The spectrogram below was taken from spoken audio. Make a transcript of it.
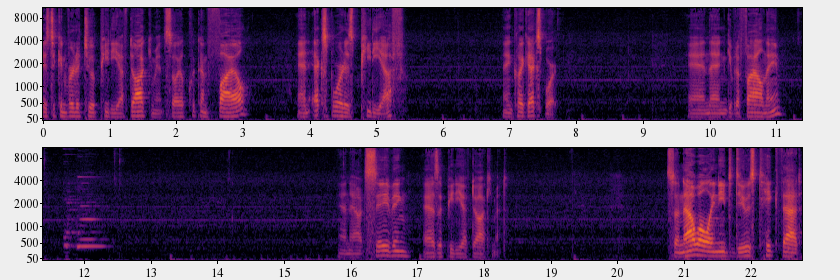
is to convert it to a PDF document. So I'll click on File and Export as PDF and click Export and then give it a file name. And now it's saving as a PDF document. So now all I need to do is take that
